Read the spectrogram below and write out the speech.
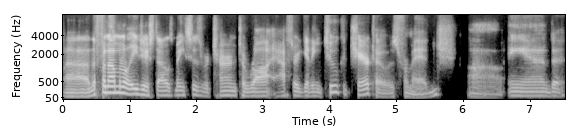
uh, the phenomenal AJ Styles makes his return to Raw after getting two Con-Chair-Tos from Edge. Uh, and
